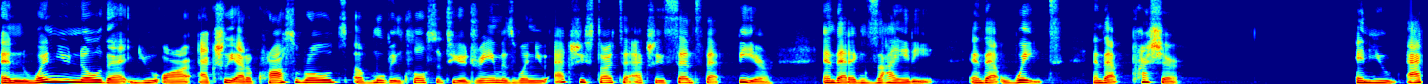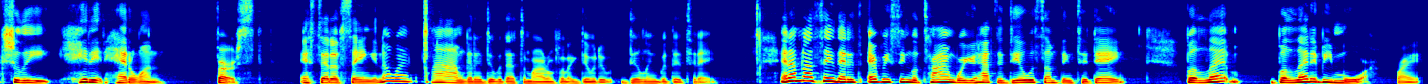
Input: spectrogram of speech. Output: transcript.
And when you know that you are actually at a crossroads of moving closer to your dream is when you actually start to actually sense that fear and that anxiety and that weight and that pressure and you actually hit it head on first instead of saying, you know what, I'm going to deal with that tomorrow. I don't feel like dealing with it today. And I'm not saying that it's every single time where you have to deal with something today, but let but let it be more, right?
